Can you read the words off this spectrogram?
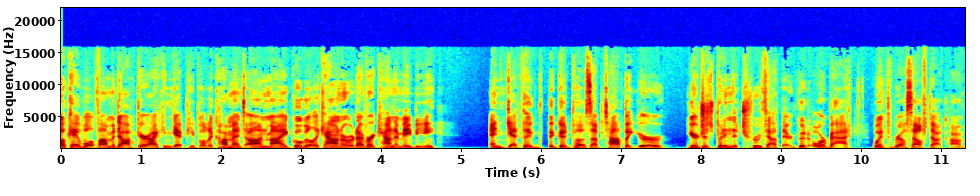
okay, well, if I'm a doctor, I can get people to comment on my Google account or whatever account it may be and get the the good posts up top, but you're you're just putting the truth out there, good or bad, with realself.com.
